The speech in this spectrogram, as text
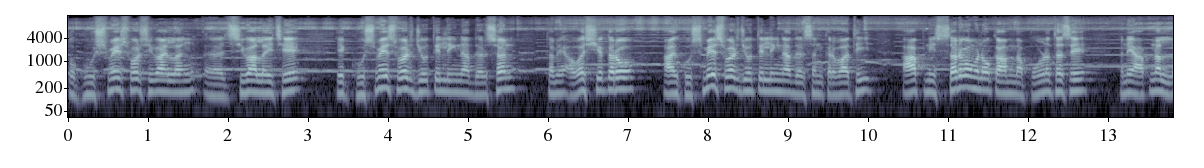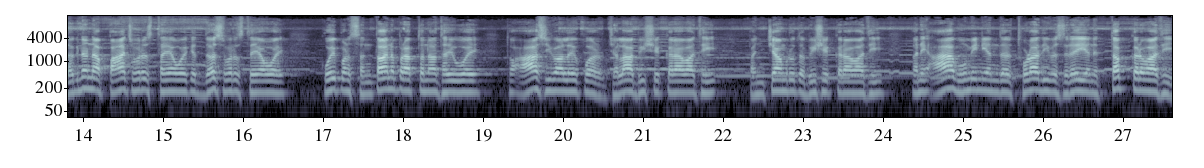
તો ઘુષ્મેશ્વર શિવાલય શિવાલય છે એ ઘુષ્મેશ્વર જ્યોતિર્લિંગના દર્શન તમે અવશ્ય કરો. આ ઘુષ્મેશ્વર જ્યોતિર્લિંગના દર્શન કરવાથી આપની સર્વ મનોકામના પૂર્ણ થશે અને આપના લગ્નના પાંચ વર્ષ થયા હોય કે દસ વર્ષ થયા હોય, કોઈ પણ સંતાન પ્રાપ્ત ના થયું હોય, તો આ શિવાલય પર જલાભિષેક કરાવવાથી પંચામૃત અભિષેક કરાવવાથી અને આ ભૂમિની અંદર થોડા દિવસ રહી અને તપ કરવાથી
